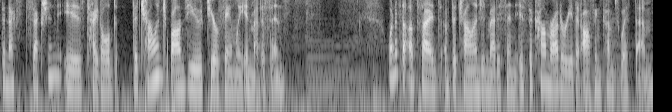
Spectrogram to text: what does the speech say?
The next section is titled The Challenge Bonds You to Your Family in Medicine. One of the upsides of the challenge in medicine is the camaraderie that often comes with them.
